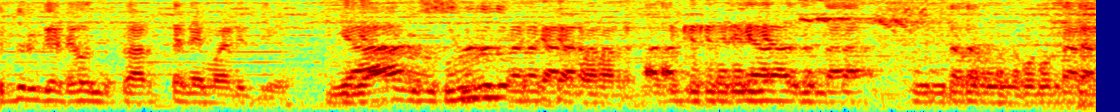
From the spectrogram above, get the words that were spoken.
ಎದುರುಗಡೆ ಒಂದು ಪ್ರಾರ್ಥನೆ ಮಾಡಿದ್ವಿ ಯಾರು ಸುಳ್ಳು ಪ್ರಚಾರ ಮಾಡ್ತಾರೆ? ಅದಕ್ಕೆ ಸರಿಯಾದಂತಹ ಉತ್ತರವನ್ನು ಕೊಡ್ತಾರೆ.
